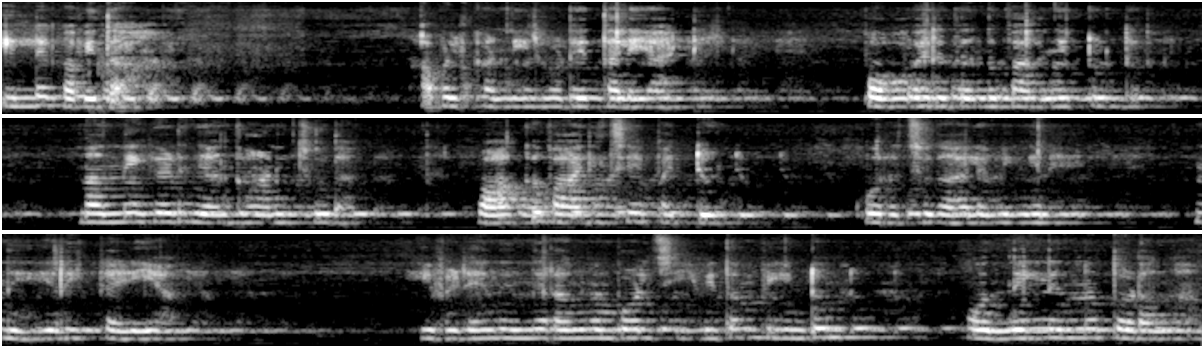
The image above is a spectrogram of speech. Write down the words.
ഇല്ല കവിത അവൾ കണ്ണീരോടെ തലയാട്ടി. പോവരുതെന്ന് പറഞ്ഞിട്ടുണ്ട്. നന്ദികേട് ഞാൻ കാണിച്ചൂടാ വാക്ക് പാലിച്ചേ പറ്റൂ. കുറച്ചു കാലം ഇങ്ങനെ നീറിക്കഴിയാം. ഇവിടെ നിന്നിറങ്ങുമ്പോൾ ജീവിതം വീണ്ടും ഒന്നിൽ നിന്ന് തുടങ്ങാം.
